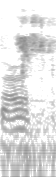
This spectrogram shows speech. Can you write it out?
Sorry.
